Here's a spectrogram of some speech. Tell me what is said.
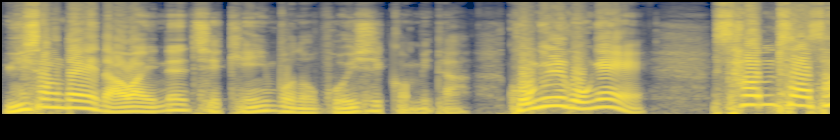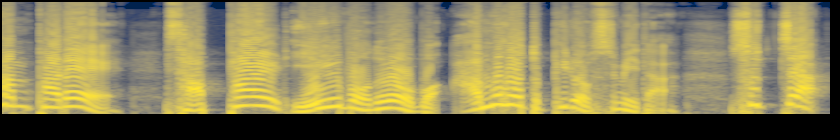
위상단에 나와 있는 제 개인 번호 보이실 겁니다. 010에 3438에 4821번으로 뭐 아무것도 필요 없습니다. 숫자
